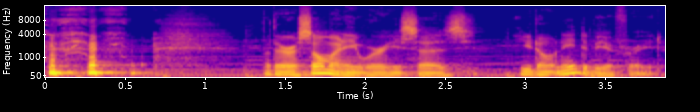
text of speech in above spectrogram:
but there are so many where He says, You don't need to be afraid.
